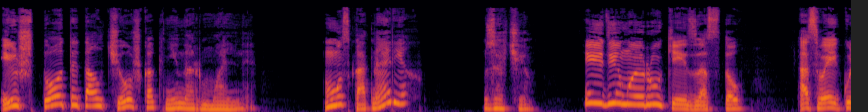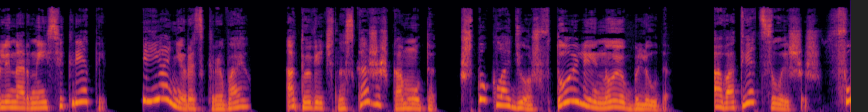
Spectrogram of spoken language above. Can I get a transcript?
И что ты толчешь, как ненормальная? Мускатный орех. Зачем? Иди мой руки из-за стол. А свои кулинарные секреты я не раскрываю. А то вечно скажешь кому-то, что кладешь в то или иное блюдо. А в ответ слышишь «Фу,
